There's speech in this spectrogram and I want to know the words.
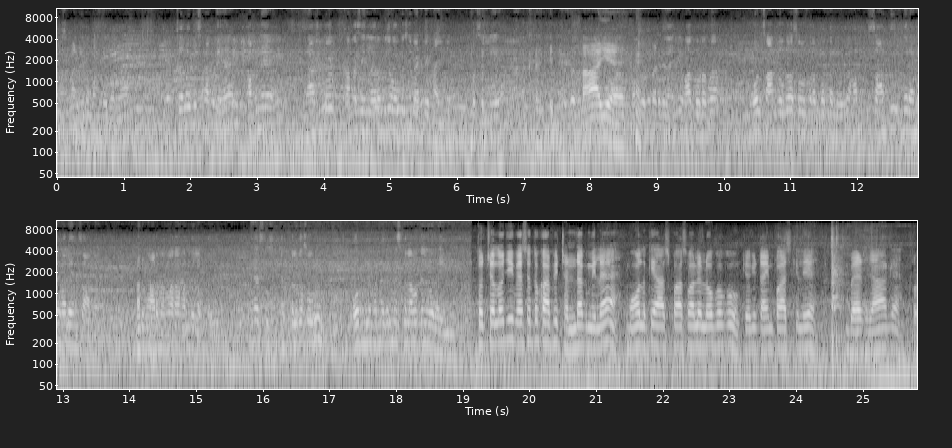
कुछ खाने का मन तो कर रहा है। चलो कुछ खाते हैं। अपने यहाँ से तो खाना सही लग रहा है ऑफ़िस में बैठ के खाएँगे। तो चलिए हाँ ये है। बैठ के जाएँगे वहाँ थोड़ा सा माहौल शांत होगा शोर शराबा कम होगा। हम शांति में रहने वाले इंसान हैं। हर भाड़ में हमारा मन नहीं लगता। है एप्पल का शोरूम और मुजफ्फरनगर में इसके अलावा कहीं और है नहीं। तो चलो जी वैसे तो काफ़ी ठंडक मिले है मॉल के आसपास वाले लोगों को क्योंकि टाइम पास के लिए बैठ जाएँगे तो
